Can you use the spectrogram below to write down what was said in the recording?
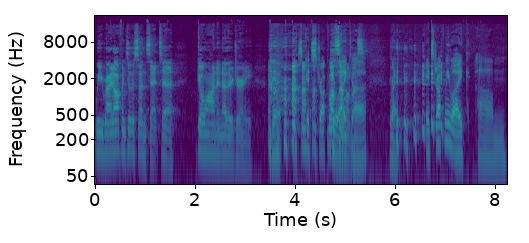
we ride off into the sunset to go on another journey. Yeah, it's, it struck me Well, like uh, right. It struck me like um,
